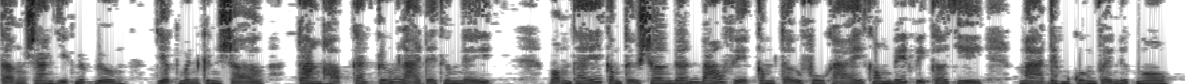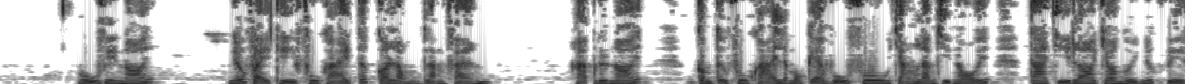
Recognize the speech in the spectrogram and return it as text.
Tần sang diệt nước đường, giật mình kinh sợ, toan hợp các tướng lại để thương nghị. Bỗng thấy công tử Sơn đến báo việc công tử Phu Khải không biết vì cớ gì mà đem quân về nước ngô. Ngũ viên nói, nếu vậy thì Phu Khải tất có lòng làm phản. Hạp Lư nói, công tử Phu Khải là một kẻ vũ phu chẳng làm gì nổi, ta chỉ lo cho người nước Việt,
